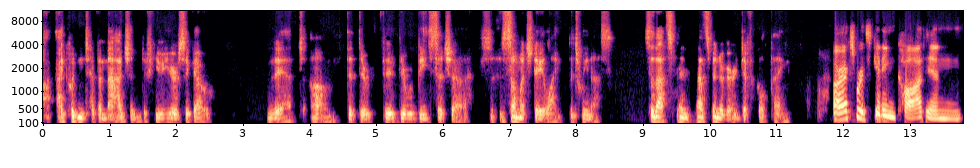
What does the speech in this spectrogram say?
I, I couldn't have imagined a few years ago that um, that there, there there would be such a so much daylight between us. So that's been that's been a very difficult thing. Are experts getting caught in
